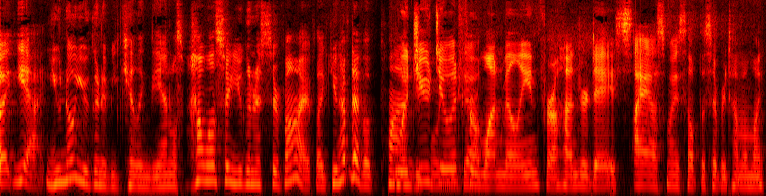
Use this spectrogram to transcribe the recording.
But yeah, you know you're going to be killing the animals. How else are you going to survive? Like you have to have a plan. Would you do it for one million for a hundred days? I ask myself this every time. I'm like,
